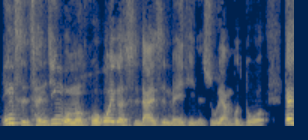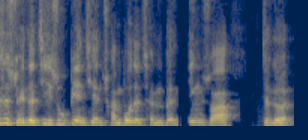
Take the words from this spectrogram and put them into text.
因此曾经我们活过一个时代，是媒体的数量不多，但是随着技术变迁，传播的成本、印刷这个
